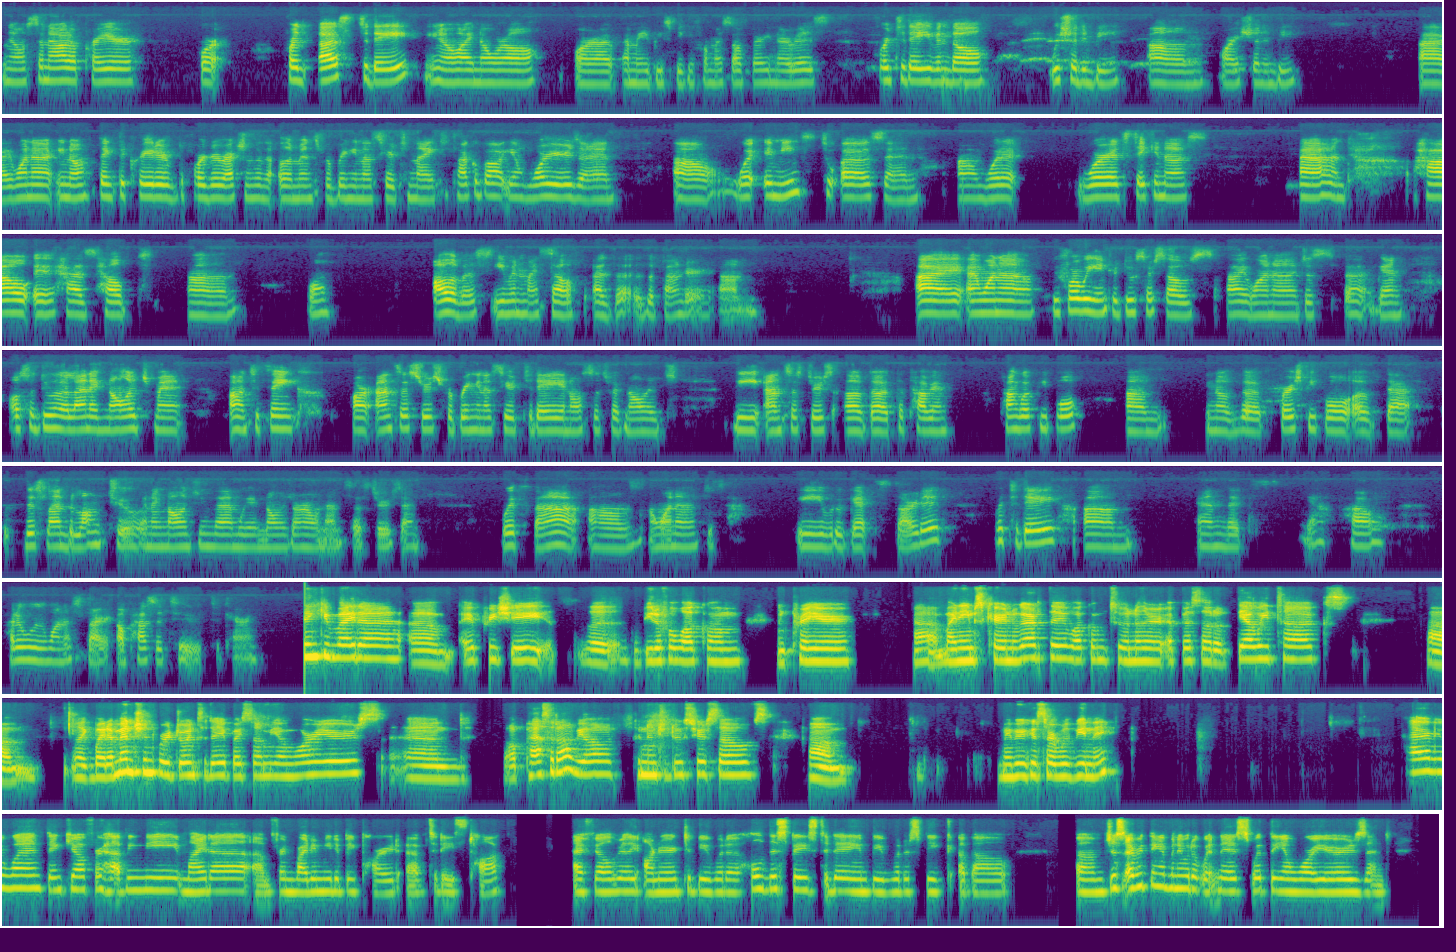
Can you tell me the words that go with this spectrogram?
you know, send out a prayer for for us today. You know, I know we're all, or I, I may be speaking for myself, very nervous for today, even though we shouldn't be, um, or I shouldn't be. I want to, you know, thank the creator of the four directions and the elements for bringing us here tonight to talk about young warriors and uh, what it means to us and um, what it where it's taken us and how it has helped um, well all of us even myself as the, the founder. Um, i i want to before we introduce ourselves i want to just uh, again also do a land acknowledgement uh, to thank our ancestors for bringing us here today and also to acknowledge the ancestors of the Tataviam Tongva people, um, you know, the first people of that this land belonged to, and acknowledging them, we acknowledge our own ancestors. And with that, um, I want to just be able to get started with today. Um, and it's yeah, how how do we want to start? I'll pass it to to Karen. Thank you, Mayra. Um, I appreciate the, the beautiful welcome and prayer. Uh, my name is Karen Ugarte. Welcome to another episode of Tiawi Talks. Um, like Mayra mentioned, we're joined today by some young warriors, and I'll pass it off. Y'all can introduce yourselves. Um, maybe we can start with Vianney. Hi, everyone. Thank you all for having me, Mayra, um, for inviting me to be part of today's talk. I feel really honored to be able to hold this space today and be able to speak about um, just everything I've been able to witness with the Young Warriors and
